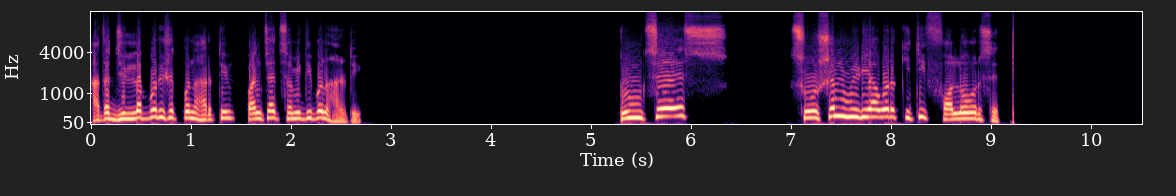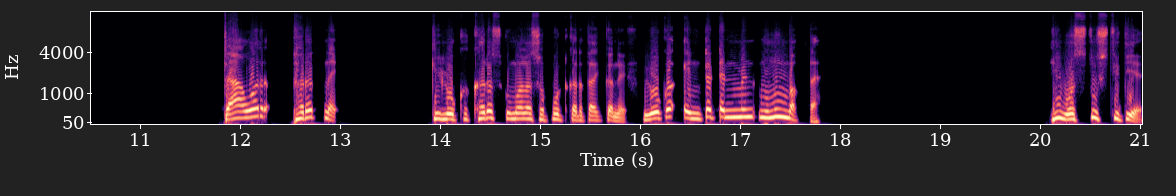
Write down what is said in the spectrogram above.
आता जिल्हा परिषद पण हरतील पंचायत समिती पण हरतील. तुमचे सोशल मीडियावर किती फॉलोअर्स आहेत? त्यावर ठरत नाही की लोक खरंच तुम्हाला सपोर्ट करतायत का नाही. लोक एंटरटेनमेंट म्हणून बघताय ही वस्तुस्थिती आहे.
